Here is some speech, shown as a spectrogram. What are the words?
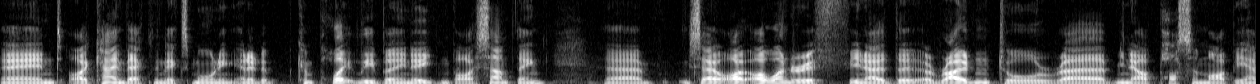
and I came back the next morning, and it had completely been eaten by something. Um, so I, I wonder if you know the a rodent or uh, you know a possum might be ha-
